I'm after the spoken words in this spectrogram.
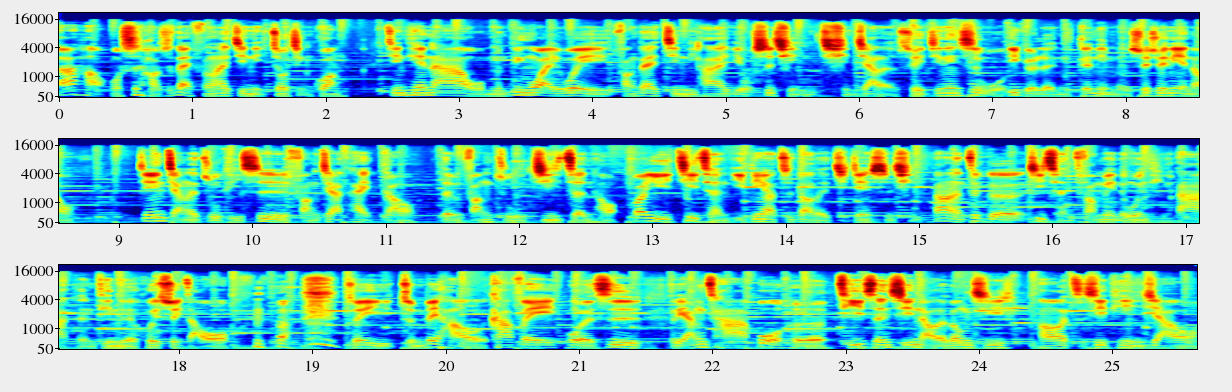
大家好，我是好事贷房贷经理周景光。今天呢、我们另外一位房贷经理他有事情请假了，所以今天是我一个人跟你们碎碎念哦。今天讲的主题是房价太高，等房族激增哈。关于继承一定要知道的几件事情。当然，这个继承方面的问题，大家可能听着会睡着哦。所以准备好咖啡或者是凉茶、薄荷提神醒脑的东西，好好仔细听一下哦。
